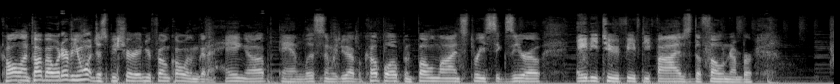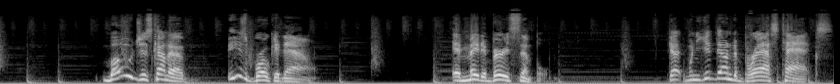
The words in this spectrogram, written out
call and talk about whatever you want. Just be sure to end your phone call. I'm going to hang up and listen. We do have a couple open phone lines. 360-8255 is the phone number. Mo just kind of, he just broke it down and made it very simple. Got, when you get down to brass tacks,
